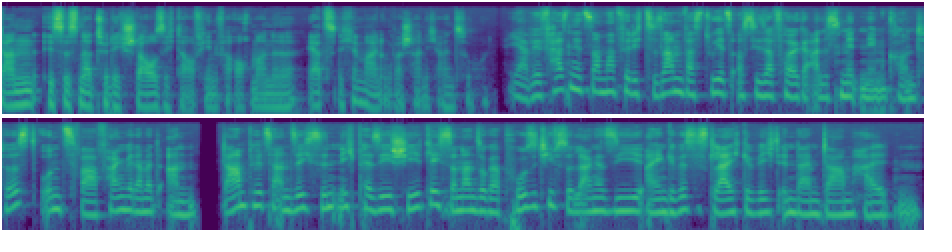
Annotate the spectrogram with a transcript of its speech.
dann ist es natürlich schlau, sich da auf jeden Fall auch mal eine ärztliche Meinung wahrscheinlich einzuholen. Ja, wir fassen jetzt nochmal für dich zusammen, was du jetzt aus dieser Folge alles mitnehmen konntest. Und zwar fangen wir damit an. Darmpilze an sich sind nicht per se schädlich, sondern sogar positiv, solange sie ein gewisses Gleichgewicht in deinem Darm halten.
